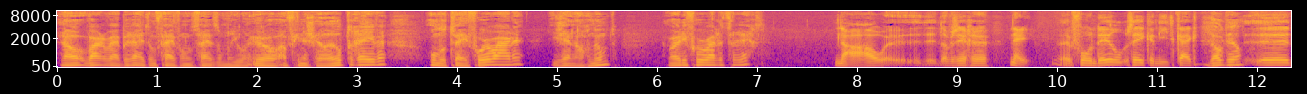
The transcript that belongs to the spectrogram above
nou waren wij bereid om 550 miljoen euro aan financiële hulp te geven... onder twee voorwaarden, die zijn al genoemd. Waren die voorwaarden terecht? Nou, eh, laten we zeggen, nee. Eh, voor een deel zeker niet. Kijk, Welk deel? eh,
